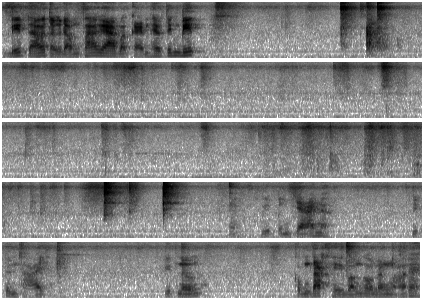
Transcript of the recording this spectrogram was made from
bếp đã tự động phá ra và kèm theo tiếng bếp. Bếp bên trái nè. Bếp bên phải. Bếp nướng. Công tắc thì vẫn còn đang mở đây.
